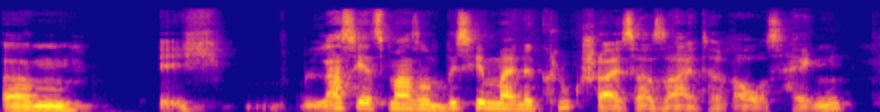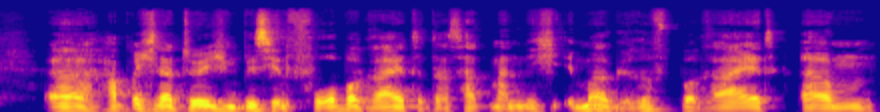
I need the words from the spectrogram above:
Ähm, ich lasse jetzt mal so ein bisschen meine Klugscheißer-Seite raushängen. Äh, habe mich natürlich ein bisschen vorbereitet, das hat man nicht immer griffbereit. Ähm,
